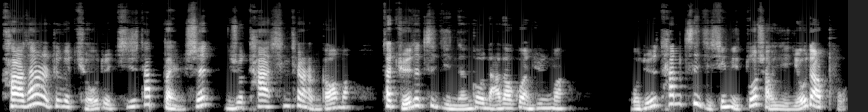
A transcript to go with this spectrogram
卡塔尔这个球队其实他本身，你说他心气儿很高吗？他觉得自己能够拿到冠军吗？我觉得他们自己心里多少也有点谱，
